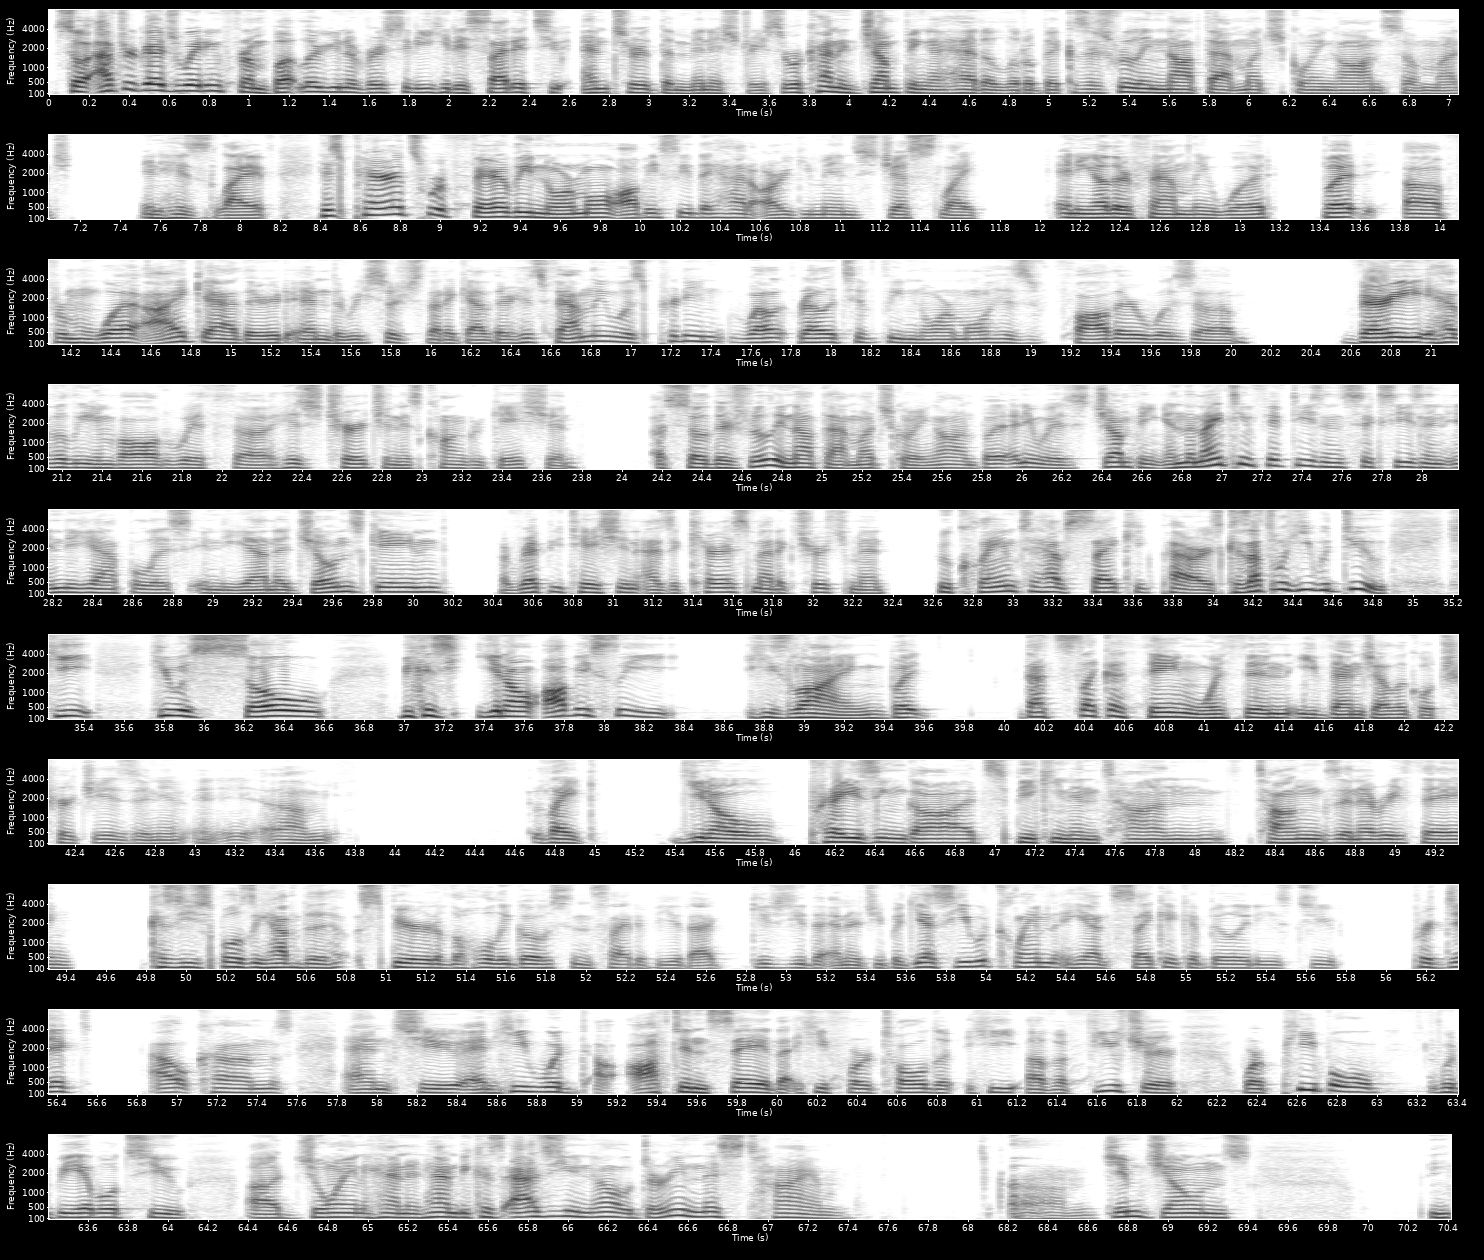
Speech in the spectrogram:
So after graduating from Butler University, he decided to enter the ministry. So we're kind of jumping ahead a little bit because there's really not that much going on so much in his life. His parents were fairly normal. Obviously, they had arguments just like any other family would. But uh, from what I gathered and the research that I gathered, his family was pretty well, relatively normal. His father was uh, very heavily involved with uh, his church and his congregation. Uh, So there's really not that much going on. But anyways, jumping in the 1950s and 60s in Indianapolis, Indiana, Jones gained a reputation as a charismatic churchman who claimed to have psychic powers because that's what he would do. He he was so because you know obviously he's lying, but that's like a thing within evangelical churches and uh, um like you know praising God, speaking in tongues, tongues and everything because you supposedly have the spirit of the Holy Ghost inside of you that gives you the energy. But yes, he would claim that he had psychic abilities to predict outcomes and to and he would often say that he foretold he of a future where people would be able to uh, join hand in hand because as you know during this time um, Jim Jones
